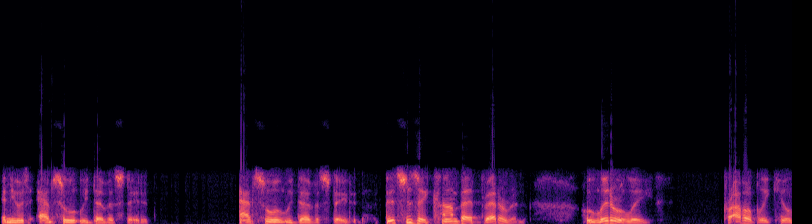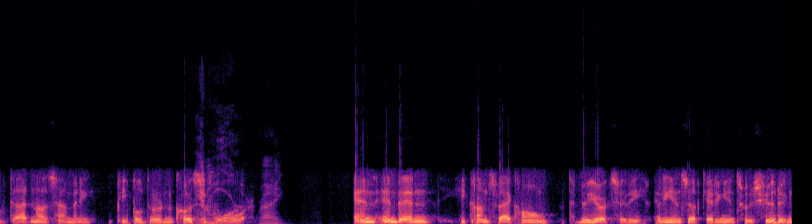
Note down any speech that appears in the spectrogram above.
and he was absolutely devastated. Absolutely devastated. This is a combat veteran who literally probably killed God knows how many people during the course In of the war. war. Right. And and then he comes back home to New York City, and he ends up getting into a shooting,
